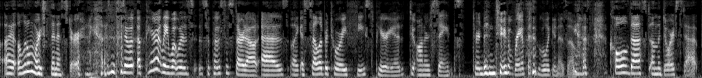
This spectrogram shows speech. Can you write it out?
a, a, little more sinister, I guess. so apparently, what was supposed to start out as like a celebratory feast period to honor saints turned into rampant hooliganism. Yes, coal dust on the doorstep,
